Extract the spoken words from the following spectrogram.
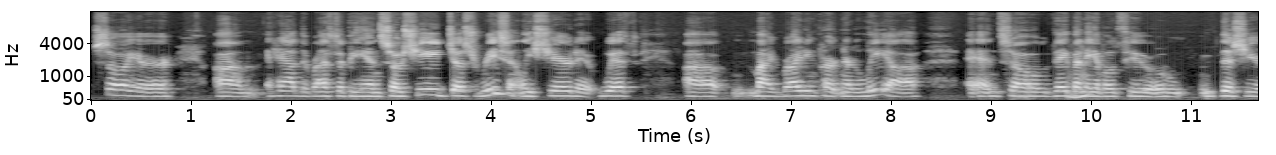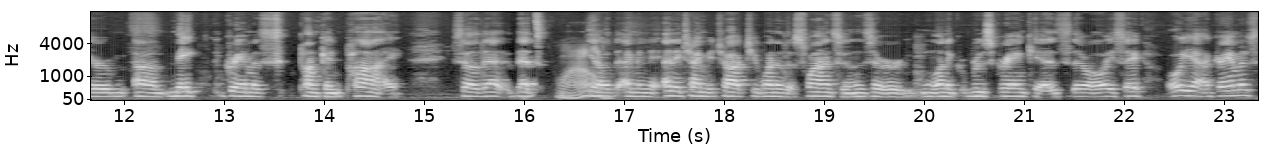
Sawyer, um, had the recipe. And so she just recently shared it with uh, my writing partner, Leah. And so they've been able to this year um, make grandma's pumpkin pie. So that that's Wow. you know, I mean, anytime you talk to one of the Swansons or one of Ruth's grandkids, they'll always say, "Oh yeah, Grandma's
